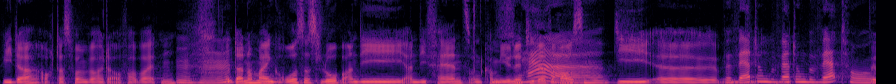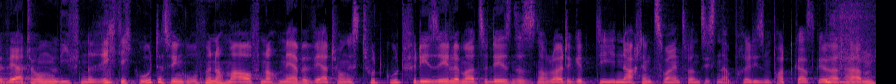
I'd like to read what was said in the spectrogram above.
wieder. Auch das wollen wir heute aufarbeiten. Mhm. Und dann nochmal ein großes Lob an die, an die Fans und Community ja. da draußen. Die äh, Bewertung, Bewertung, Bewertung. Bewertungen liefen richtig gut. Deswegen rufen wir nochmal auf, noch mehr Bewertungen. Es tut gut für die Seele, mal zu lesen, dass es noch Leute gibt, die nach dem 22. April diesen Podcast gehört haben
